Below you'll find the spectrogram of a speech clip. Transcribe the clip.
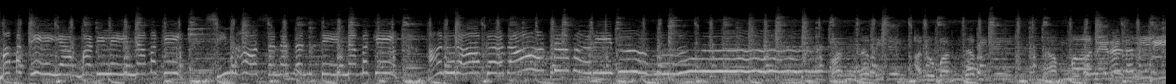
ಮಮತೆಯ ಮಡಿಲೆ ನಮಗೆ ಸಿಂಹಾಸನದಂತೆ ನಮಗೆ ಅನುರಾಗದ ಬಂಧವಿದೆ ಅನುಬಂಧವಿದೆ ನಮ್ಮ ನೆರಳಲ್ಲಿ.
